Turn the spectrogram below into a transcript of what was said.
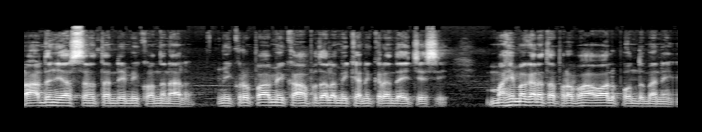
ప్రార్థన చేస్తున్న తండ్రి మీకు వందనాలు. మీ కృప మీ కాపుదల మీకు అనుగ్రహం దయచేసి మహిమఘనత ప్రభావాలు పొందుమని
